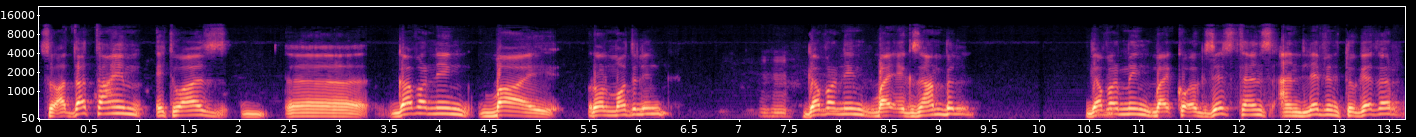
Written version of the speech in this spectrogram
So at that time, it was uh, governing by role modeling, mm-hmm. governing by example, governing by coexistence and living together,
